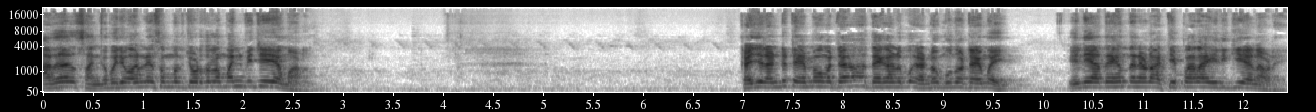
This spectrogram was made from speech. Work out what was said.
അത് സംഘപരിവാറിനെ സംബന്ധിച്ചിടത്തോളം വൻ വിജയമാണ്. കഴിഞ്ഞ രണ്ട് ടൈമോ മറ്റോ അദ്ദേഹമാണ് രണ്ടോ മൂന്നോ ടൈമായി ഇനി അദ്ദേഹം തന്നെ അവിടെ അട്ടിപ്പാറായിരിക്കുകയാണ് അവിടെ.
